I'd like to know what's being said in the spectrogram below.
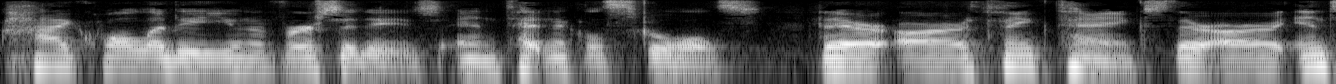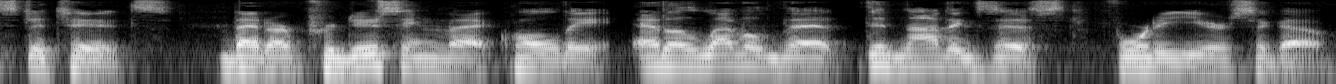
high quality universities and technical schools. There are think tanks. There are institutes that are producing that quality at a level that did not exist 40 years ago.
